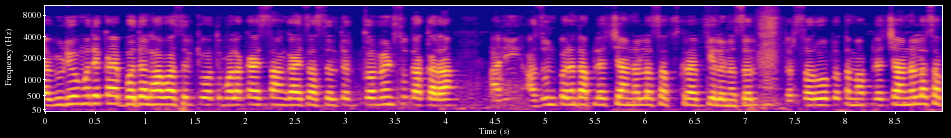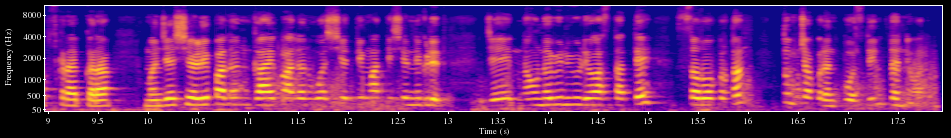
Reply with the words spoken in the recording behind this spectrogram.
या व्हिडिओमध्ये काय बदल हवा असेल किंवा तुम्हाला काय सांगायचं असेल तर कमेंटसुद्धा करा. आणि अजूनपर्यंत आपल्या चॅनलला सबस्क्राईब केलं नसेल तर सर्वप्रथम आपल्या चॅनलला सबस्क्राईब करा. म्हणजे शेळीपालन गायपालन व शेती मातीशी निगडीत जे नवनवीन व्हिडिओ असतात ते सर्वप्रथम तुमच्यापर्यंत पोहोचतील. धन्यवाद.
